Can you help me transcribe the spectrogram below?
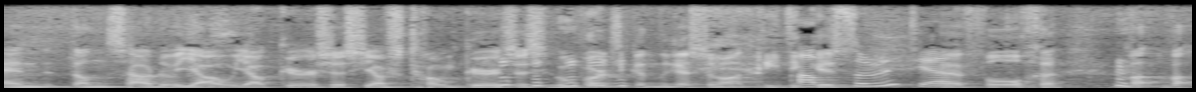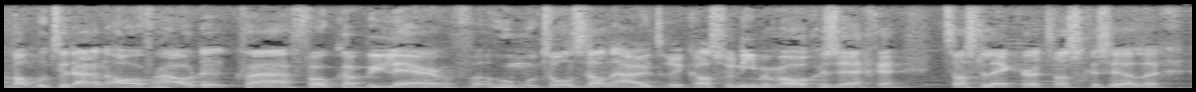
En dan zouden we jou, jouw cursus, jouw stoomcursus... hoe word ik een restaurantcriticus Absoluut, ja. eh, volgen. Wat, wat, wat moeten we daarin overhouden qua vocabulaire? Hoe moeten we ons dan uitdrukken? Als we niet meer mogen zeggen, het was lekker, het was gezellig.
